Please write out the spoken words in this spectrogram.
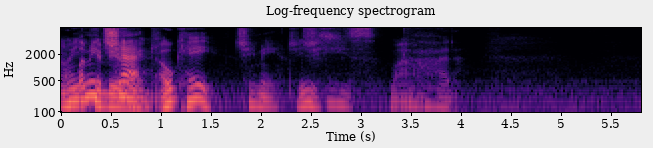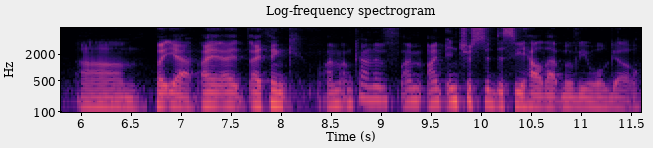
oh, Let me check. right. Okay. Jimmy. Jeez. Jeez. Wow. God. Um, but yeah, I, I, I think I'm, I'm kind of I'm, I'm interested to see how that movie will go.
